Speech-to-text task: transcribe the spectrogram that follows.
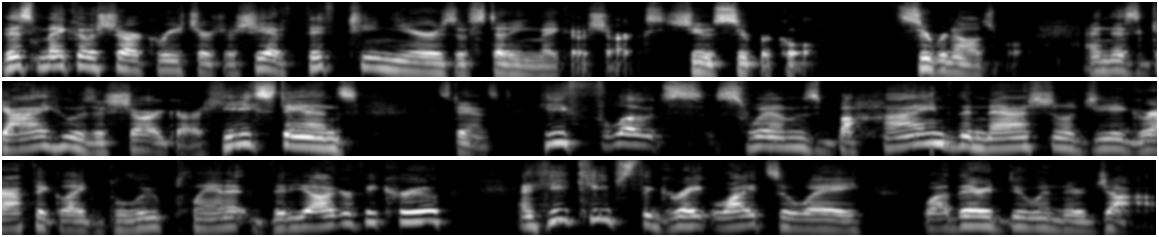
this Mako shark researcher, she had 15 years of studying Mako sharks. She was super cool, super knowledgeable. And this guy who is a shark guard, he stands stands. He floats, swims behind the National Geographic like Blue Planet videography crew, and he keeps the great whites away while they're doing their job.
